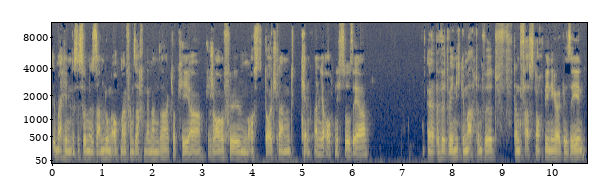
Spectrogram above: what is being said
immerhin, das ist so eine Sammlung auch mal von Sachen, wenn man sagt, okay, ja, Genrefilm aus Deutschland kennt man ja auch nicht so sehr, äh, wird wenig gemacht und wird dann fast noch weniger gesehen.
